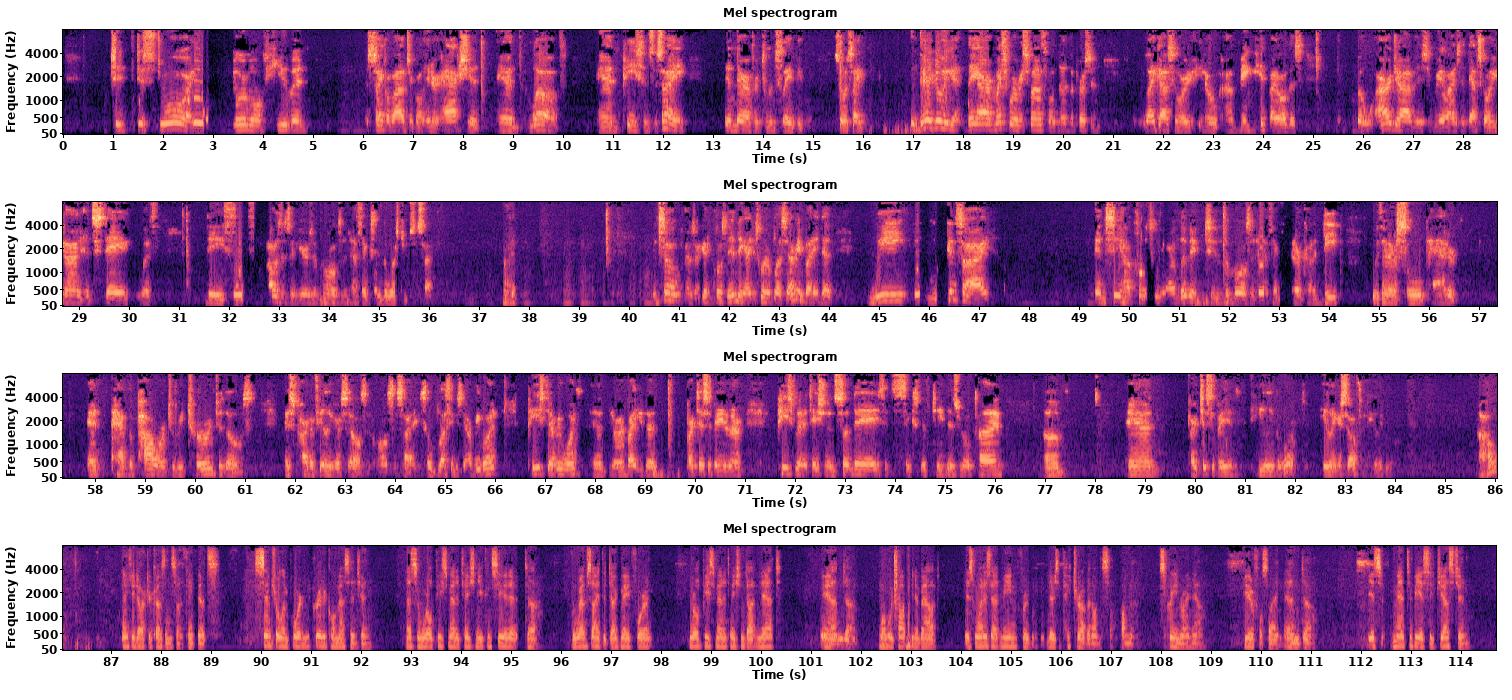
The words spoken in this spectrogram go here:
to destroy normal human psychological interaction and love and peace in society in their effort to enslave people. So it's like they're doing it. They are much more responsible than the person like us who are, you know, uh, being hit by all this. But our job is to realize that that's going on and stay with the thousands of years of morals and ethics in the Western society. Right. And so, as we get close to ending, I just want to bless everybody that we look inside and see how close we are living to the morals and ethics that are kind of deep within our soul pattern and have the power to return to those as part of healing ourselves and all society. So blessings to everyone, peace to everyone, and you know I invite you to participate in our peace meditation on Sundays at 6.15 Israel time. Um, and participate in healing the world, healing yourself and healing the world. I hope. Thank you, Dr. Cousens. I think that's central, important, critical message, and that's the World Peace Meditation. You can see it at uh, the website that Doug made for it, worldpeacemeditation.net. And uh, what we're talking about is what does that mean for? There's a picture of it on the on the screen right now. Beautiful site, and uh, it's meant to be a suggestion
